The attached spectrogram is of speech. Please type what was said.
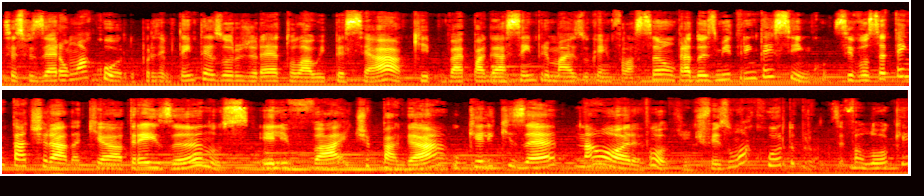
Vocês fizeram um acordo, por exemplo, tem tesouro direto lá, o IPCA, que vai pagar sempre mais do que a inflação, pra 2035. Se você tentar tirar daqui a três anos, ele vai te pagar o que ele quiser na hora. Pô, a gente fez um acordo, Bruno. Você falou que,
